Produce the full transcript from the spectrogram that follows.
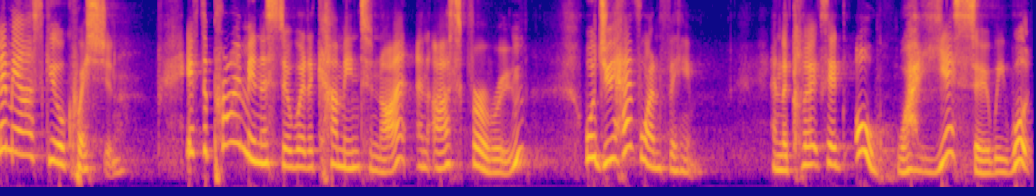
let me ask you a question. If the Prime Minister were to come in tonight and ask for a room, would you have one for him? And the clerk said, Oh, why, yes, sir, we would.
